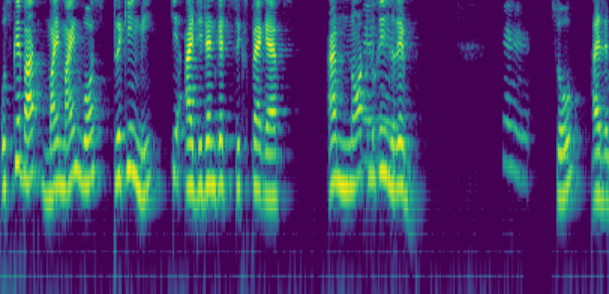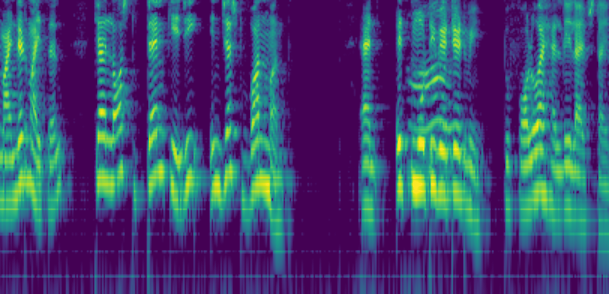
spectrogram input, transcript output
उसके बाद my mind was tricking me कि I didn't get six pack abs I am not looking hmm so I reminded myself कि I lost ten K G in just one month and it motivated me to follow a healthy lifestyle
